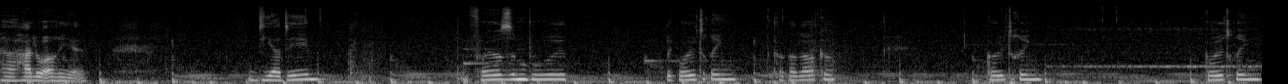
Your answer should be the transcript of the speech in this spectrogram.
Ha Hallo Ariel. Diadem. Feuersymbol. Goldring. Kakerlake. Goldring. Goldring.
